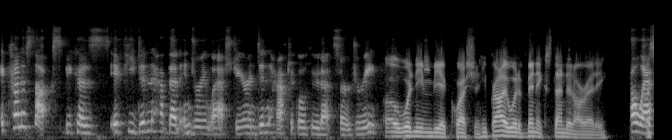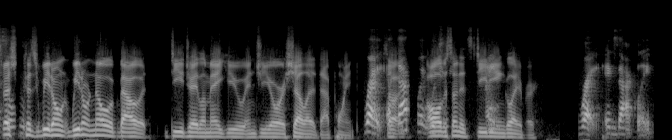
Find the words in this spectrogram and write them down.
it kind of sucks because if he didn't have that injury last year and didn't have to go through that surgery, Oh, it wouldn't even be a question. He probably would have been extended already. oh especially absolutely because we don't we don't know about DJ LeMahieu and Gio Urshela at that point. right. So at that point all of a sudden it's Didi and Gleyber. Right, exactly.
